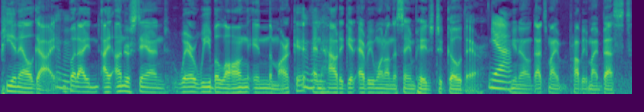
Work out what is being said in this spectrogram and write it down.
P and L guy. Mm-hmm. But I I understand where we belong in the market and how to get everyone on the same page to go there. Mm-hmm. Yeah. You know, that's my probably my best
